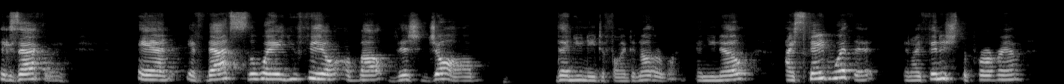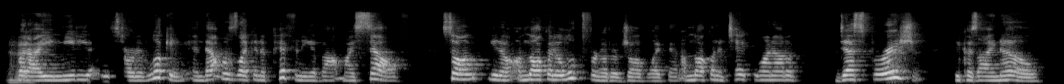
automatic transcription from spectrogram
exactly. And if that's the way you feel about this job, then you need to find another one. And you know, I stayed with it and I finished the program, uh-huh. but I immediately started looking. And that was like an epiphany about myself. So, you know, I'm not going to look for another job like that. I'm not going to take one out of desperation because I know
